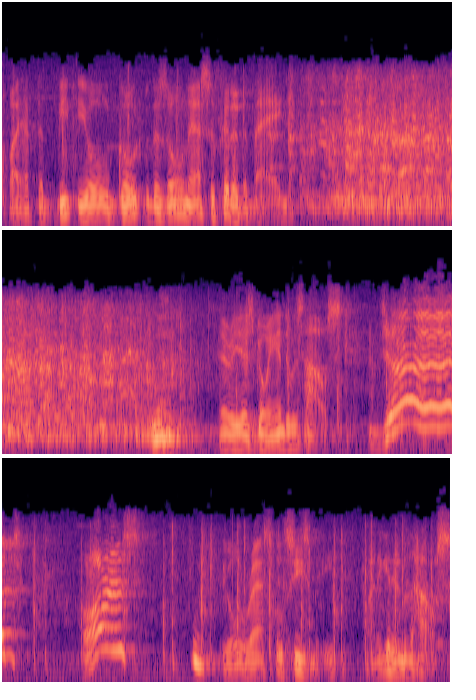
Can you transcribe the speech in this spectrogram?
if I have to beat the old goat with his own asafoetida bag. there he is going into his house. Judge! Horace! The old rascal sees me, trying to get into the house.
